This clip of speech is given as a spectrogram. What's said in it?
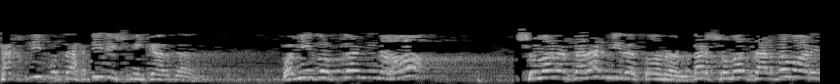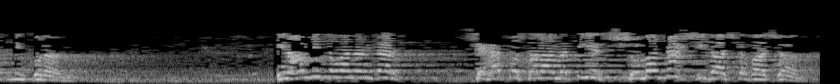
تخویف و تهدیدش می‌کردن و می‌گفتن اینها شما را ضرر میرسانند بر شما ضربه وارد می‌کنند اینها می‌توانند در صحت و سلامتی شما نقشی داشته باشند.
